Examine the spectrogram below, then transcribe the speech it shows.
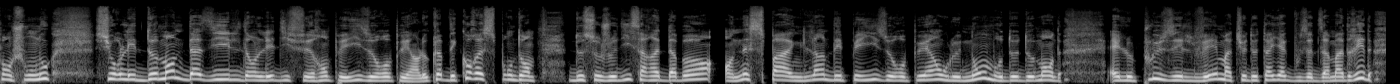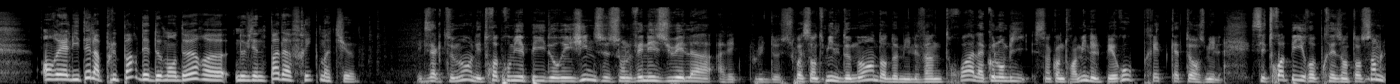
Penchons-nous sur les demandes d'asile dans les différents pays européens. Le club des correspondants de ce jeudi s'arrête d'abord en Espagne, l'un des pays européens où le nombre de demandes est le plus élevé. Mathieu de Taillac, vous êtes à Madrid. En réalité, la plupart des demandeurs euh, ne viennent pas d'Afrique, Mathieu. Exactement, les trois premiers pays d'origine, ce sont le Venezuela avec plus de 60 000 demandes en 2023, la Colombie 53 000 et le Pérou près de 14 000. Ces trois pays représentent ensemble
